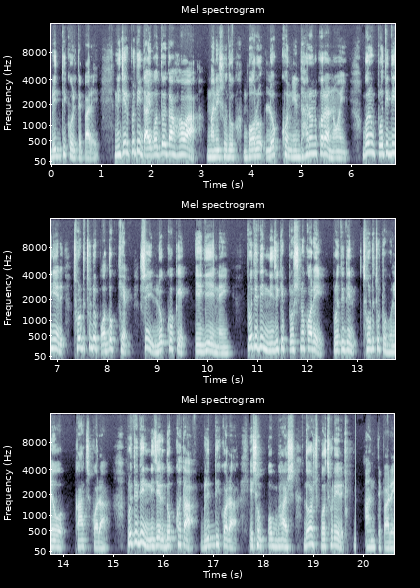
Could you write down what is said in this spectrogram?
বৃদ্ধি করতে পারে। নিজের প্রতি দায়বদ্ধতা হওয়া মানে শুধু বড় লক্ষ্য নির্ধারণ করা নয়, বরং প্রতিদিনের ছোট ছোট পদক্ষেপ সেই লক্ষ্যকে এগিয়ে নেয়। প্রতিদিন নিজেকে প্রশ্ন করে, প্রতিদিন ছোট ছোট হলেও কাজ করা, প্রতিদিন নিজের দক্ষতা বৃদ্ধি করা, এসব অভ্যাস দশ বছরের আনতে পারে।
